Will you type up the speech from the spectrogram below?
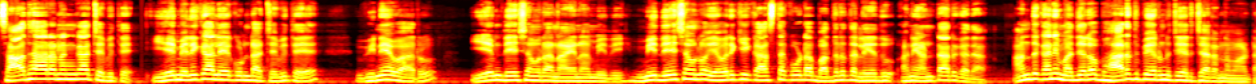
సాధారణంగా చెబితే ఏ మెలికా లేకుండా చెబితే వినేవారు ఏం దేశంరా నాయన మీది? మీ దేశంలో ఎవరికీ కాస్త కూడా భద్రత లేదు అని అంటారు కదా. అందుకని మధ్యలో భారత్ పేరును చేర్చారన్నమాట.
